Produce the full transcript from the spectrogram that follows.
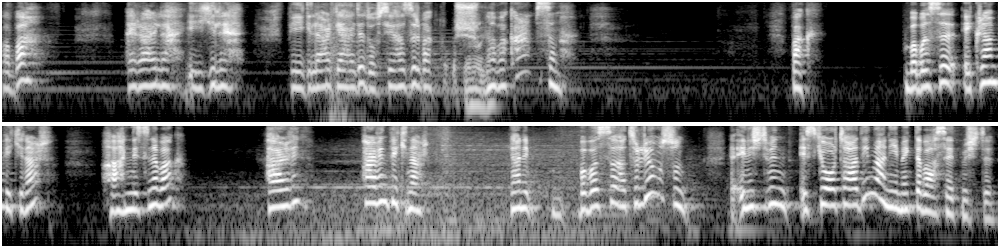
Baba, Pera'yla ilgili bilgiler geldi. Dosya hazır. Bak şuna bakar mısın? Bak, babası Ekrem Pekiner. Annesine bak. Pervin. Pervin Pekiner. Yani babası hatırlıyor musun? Ya, eniştemin eski ortağı değil mi? Hani yemekte bahsetmişti.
